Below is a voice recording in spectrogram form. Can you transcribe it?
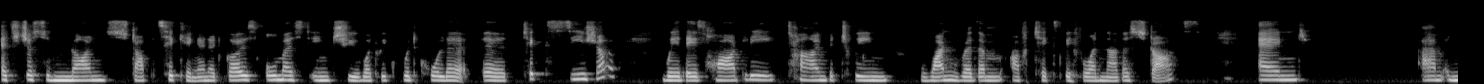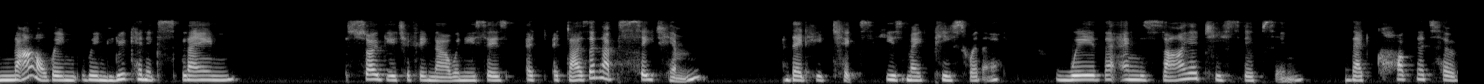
It's just non-stop ticking and it goes almost into what we would call a, a tic seizure where there's hardly time between one rhythm of tics before another starts. And um, now when, when Luke can explain so beautifully now when he says it, it doesn't upset him that he ticks, he's made peace with it where the anxiety steps in, that cognitive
